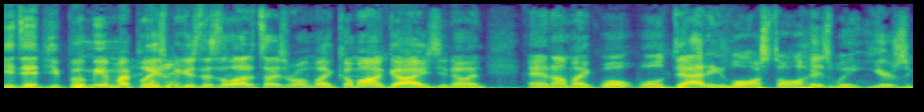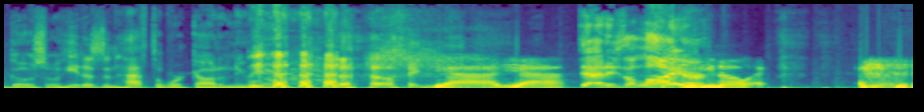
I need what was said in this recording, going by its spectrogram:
You did. You put me in my place because there's a lot of times where I'm like, "Come on, guys," you know, and and I'm like, "Well, well, Daddy lost all his weight years ago, so he doesn't have to work out anymore." like, yeah, yeah. Daddy's a liar. You know, you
